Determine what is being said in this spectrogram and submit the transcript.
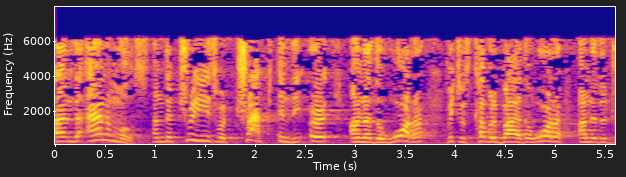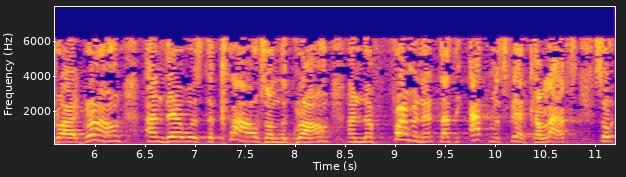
and the animals and the trees were trapped in the earth under the water, which was covered by the water under the dry ground, and there was the clouds on the ground and the firmament that the atmosphere had collapsed, so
